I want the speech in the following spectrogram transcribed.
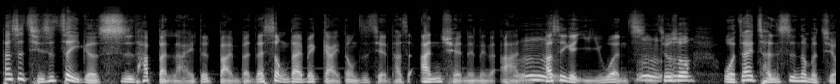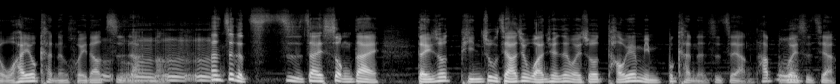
但是其实这个诗它本来的版本在宋代被改动之前，它是安全的那个安，它是一个疑问词，就是说我在城市那么久，我还有可能回到自然吗？但这个字在宋代等于说评注家就完全认为说陶渊明不可能是这样，他不会是这样。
